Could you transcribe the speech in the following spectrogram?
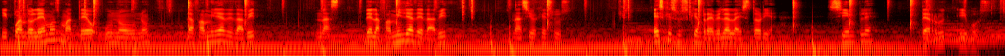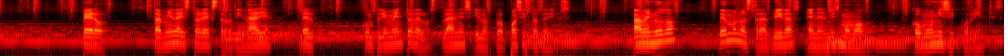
Y cuando leemos Mateo 1.1, la familia de David de la familia de David nació Jesús. Es Jesús quien revela la historia simple de Ruth y vos, pero también la historia extraordinaria del cumplimiento de los planes y los propósitos de Dios. A menudo vemos nuestras vidas en el mismo modo, comunes y corrientes,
